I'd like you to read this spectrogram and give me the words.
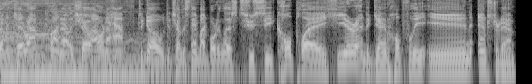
67 K Rock, Klein Ally Show. Hour and a half to go. Get you on the standby boarding list to see Coldplay here and again, hopefully in Amsterdam.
